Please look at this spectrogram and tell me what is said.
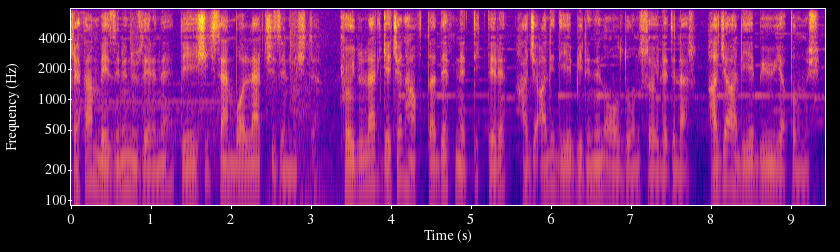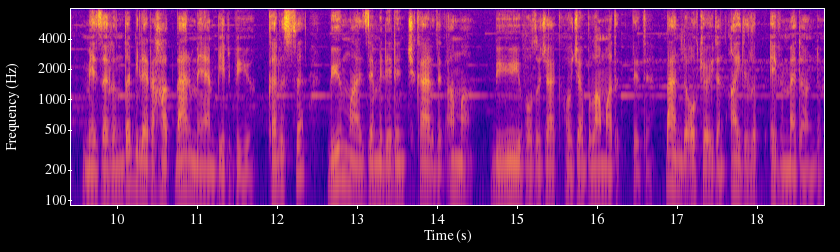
Kefen bezinin üzerine değişik semboller çizilmişti. Köylüler geçen hafta defnettikleri Hacı Ali diye birinin olduğunu söylediler. Hacı Ali'ye büyü yapılmış. Mezarında bile rahat vermeyen bir büyü. Karısı büyü malzemelerini çıkardık ama büyüyü bozacak hoca bulamadık dedi. Ben de o köyden ayrılıp evime döndüm.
